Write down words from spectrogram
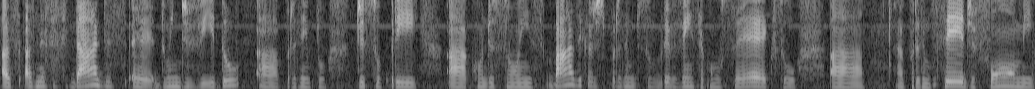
as, as necessidades é, do indivíduo, ah, por exemplo, de suprir ah, condições básicas, por exemplo, de sobrevivência, como sexo, ah, por exemplo, sede, fome,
